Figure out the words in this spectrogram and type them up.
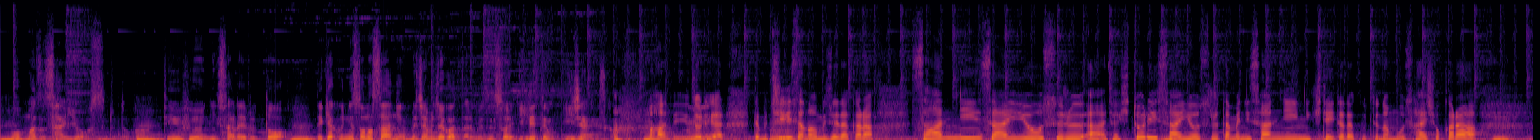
うん。をまず採用するとか、うん。っていうふうにされると、うん。で逆にその3人がめちゃめちゃ良かったら別にそれ入れてもいいじゃないですか。まあねゆとりが、でも小さなお店だから3人採用するあじゃあ1人採用するために3人に来ていただくっていうのはもう最初からうん。1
